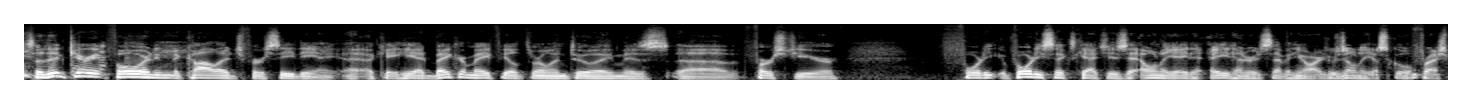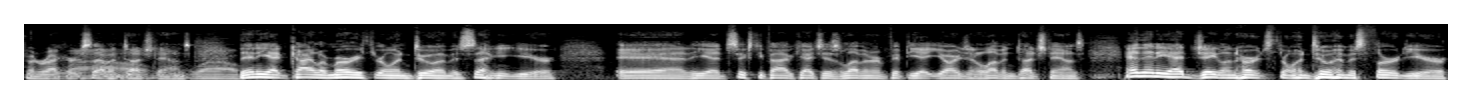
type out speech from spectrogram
So then carry it forward into college for CeeDee. Uh, okay, he had Baker Mayfield throwing to him his uh, first year. 40, 46 catches, only eight, 807 yards. It was only a school freshman record, wow. seven touchdowns. Wow. Then he had Kyler Murray throwing to him his second year, and he had 65 catches, 1,158 yards, and 11 touchdowns. And then he had Jalen Hurts throwing to him his third year,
